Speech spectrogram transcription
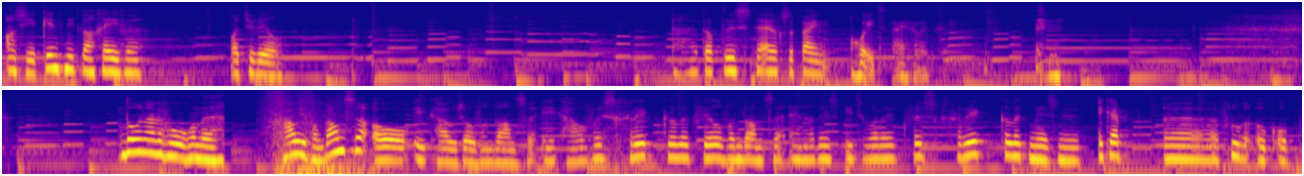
als je je kind niet kan geven wat je wil. Dat is de ergste pijn ooit eigenlijk. Door naar de volgende. Hou je van dansen? Oh, ik hou zo van dansen. Ik hou verschrikkelijk veel van dansen. En dat is iets wat ik verschrikkelijk mis nu. Ik heb uh, vroeger ook op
